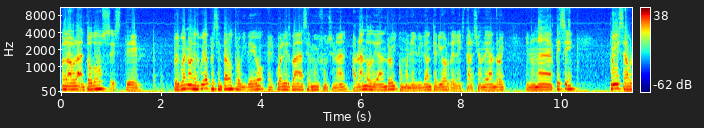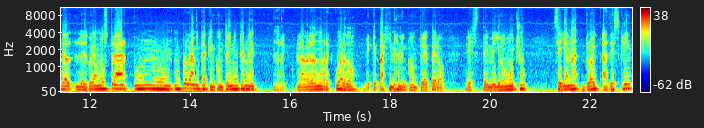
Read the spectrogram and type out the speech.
Hola, hola a todos. Este, pues bueno, les voy a presentar otro video, el cual les va a ser muy funcional. Hablando de Android, como en el video anterior de la instalación de Android en una PC, pues ahora les voy a mostrar un, programita que encontré en internet. La, la, verdad no recuerdo de qué página lo encontré, pero este me ayudó mucho. Se llama Droid at the Screen.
